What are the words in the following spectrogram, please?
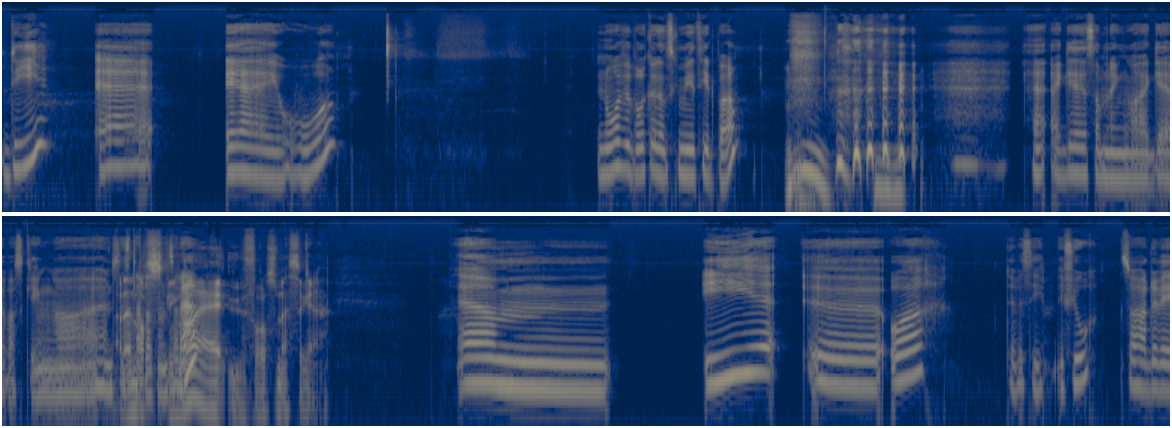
De eh, er jo noe vi bruker ganske mye tid på. Eh, Eggesamling og eggevasking og Ja, og sånt og sånn som vaskinga er uforholdsmessig. Um, I uh, år, det vil si i fjor, så hadde vi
